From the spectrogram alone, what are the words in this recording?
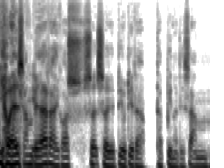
vi har jo alle sammen været der, ikke også? Så, så det er jo det, der, der binder det sammen.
